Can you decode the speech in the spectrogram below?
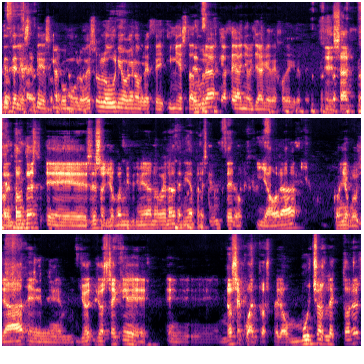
desde el estrés que acumulo. Eso es lo único que no crece. Y mi estatura, que hace años ya que dejó de crecer. Exacto. Entonces, eh, es eso. Yo con mi primera novela tenía presión cero. Y ahora, coño, pues ya eh, yo, yo, sé que, eh, no sé cuántos, pero muchos lectores,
